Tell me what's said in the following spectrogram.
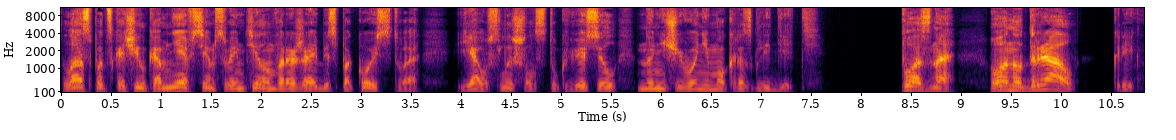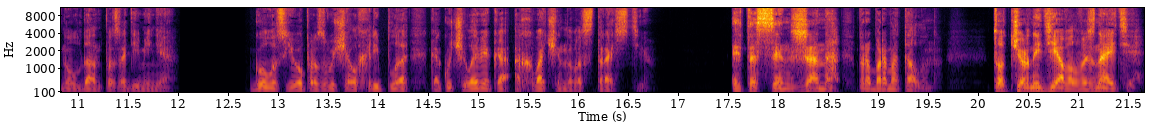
Лас подскочил ко мне, всем своим телом выражая беспокойство. Я услышал стук весел, но ничего не мог разглядеть. «Поздно! Он удрал!» — крикнул Дан позади меня. Голос его прозвучал хрипло, как у человека, охваченного страстью. «Это сын Жана!» — пробормотал он. «Тот черный дьявол, вы знаете!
